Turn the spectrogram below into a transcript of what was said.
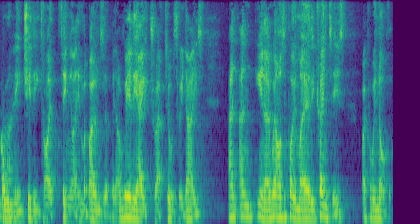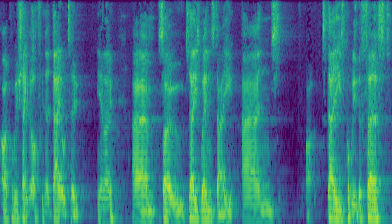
coldly Right. chilly type thing, like in my bones a little bit. I really ate for about two or three days, and and you know when I was probably in my early twenties, I probably knocked I probably shake it off in a day or two. You know, um, so today's Wednesday, and uh, today is probably the first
